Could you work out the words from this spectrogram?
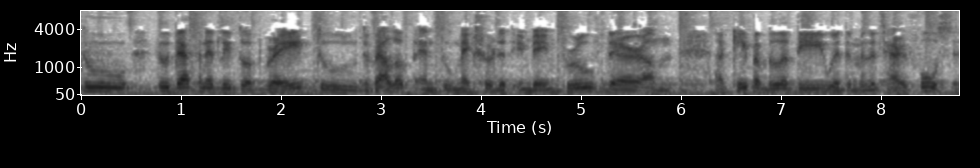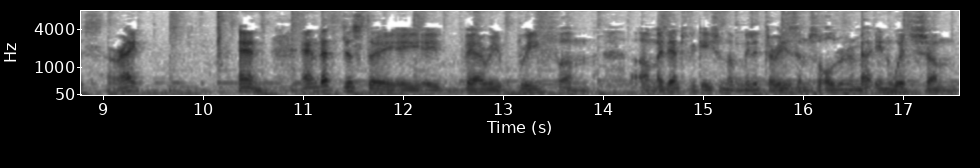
to to definitely to upgrade, to develop, and to make sure that they improve their um, uh, capability with the military forces. All right, and and that's just a, a, a very brief um, um, identification of militarism. So in which um,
